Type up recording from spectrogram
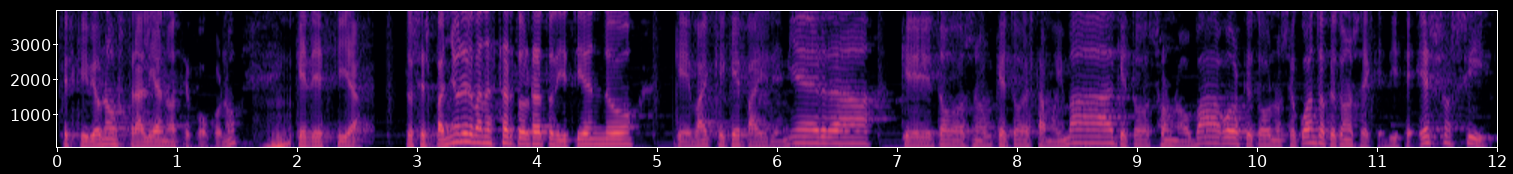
que escribía un australiano hace poco, ¿no? Que decía, los españoles van a estar todo el rato diciendo que, va, que qué país de mierda, que, todos, que todo está muy mal, que todos son unos vagos, que todos no sé cuántos, que todo no sé qué. Dice, eso sí,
